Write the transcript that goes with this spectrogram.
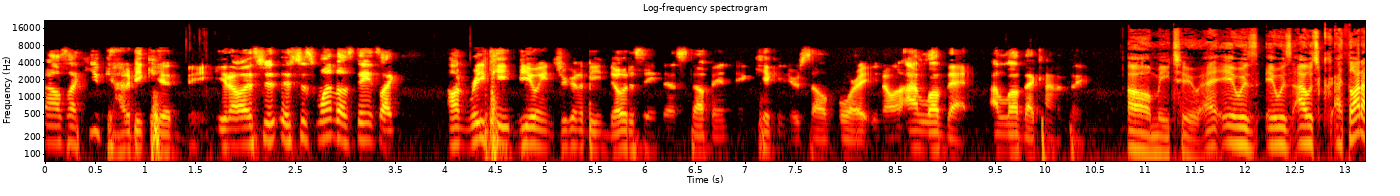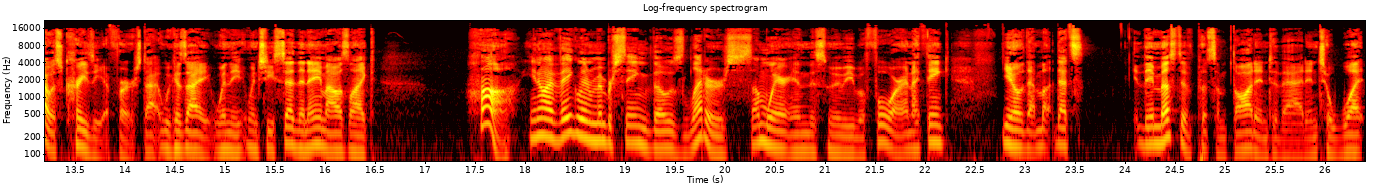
and I was like, you got to be kidding me. You know, it's just it's just one of those things like on repeat viewings, you're going to be noticing this stuff and, and kicking yourself for it. You know, I love that. I love that kind of thing. Oh, me too. It was it was I was I thought I was crazy at first I, because I when the when she said the name I was like, huh. You know, I vaguely remember seeing those letters somewhere in this movie before, and I think, you know, that that's they must have put some thought into that, into what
